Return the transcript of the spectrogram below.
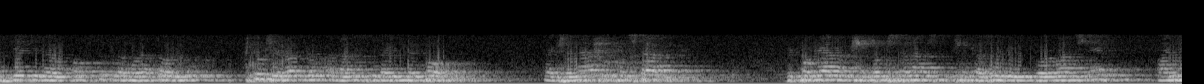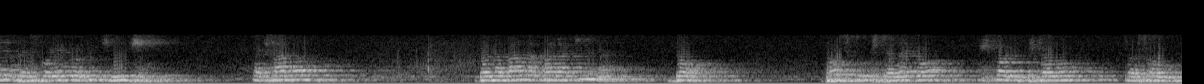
z wiedzy naukowców laboratorium, którzy robią analizy na inne powody. Także na tej podstawie wypowiadam się do ekscelencji, przekazuję informacje, a nie ze swojego widzimisię. Tak samo dodawana parakina do wosku pszczelego szkodzi pszczołom, to są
